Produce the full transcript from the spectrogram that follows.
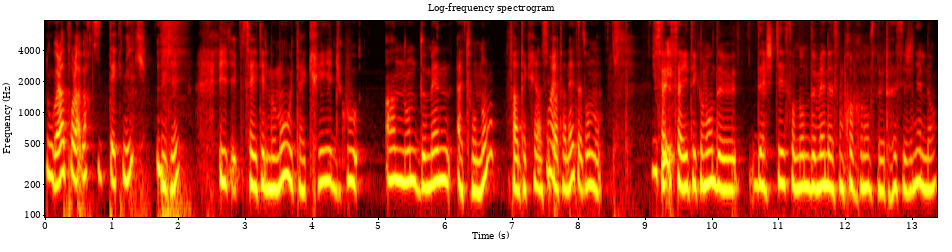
Donc voilà pour la partie technique. Ok. Et ça a été le moment où tu as créé du coup un nom de domaine à ton nom? Enfin, tu as créé un site internet à ton nom. Ça, ça, a été comment d'acheter son nom de domaine à son propre nom? Ça doit être assez génial, non?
